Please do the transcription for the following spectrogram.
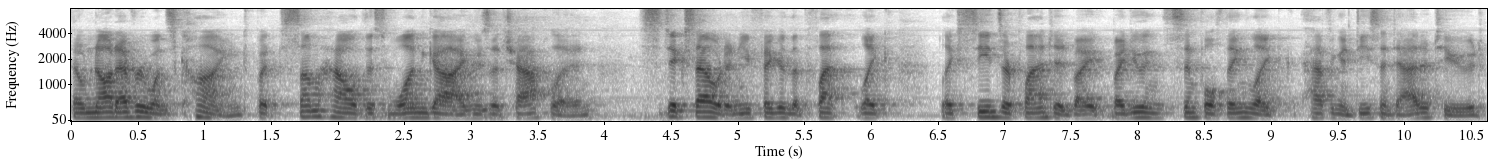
though not everyone's kind, but somehow this one guy who's a chaplain sticks out, and you figure the plant like like seeds are planted by by doing simple thing like having a decent attitude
